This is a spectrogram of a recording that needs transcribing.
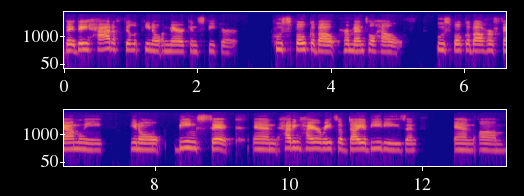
they, they had a filipino american speaker who spoke about her mental health, who spoke about her family, you know, being sick and having higher rates of diabetes and and um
